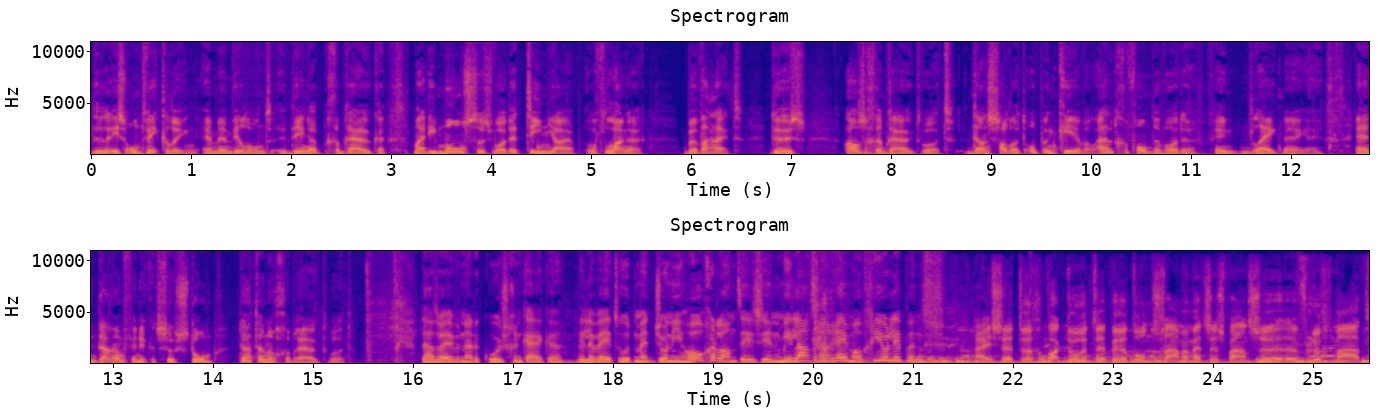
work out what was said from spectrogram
er is ontwikkeling... en men wil ont dingen gebruiken. Maar die monsters worden tien jaar of langer bewaard. Dus als er gebruikt wordt, dan zal het op een keer wel uitgevonden worden, vind, lijkt mij. En daarom vind ik het zo stom dat er nog gebruikt wordt. Laten we even naar de koers gaan kijken. Willen weten hoe het met Johnny Hogerland is in Milaan Sanremo. Gio Lippens. Hij is eh, teruggepakt door het eh, peloton samen met zijn Spaanse eh, vluchtmaat.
